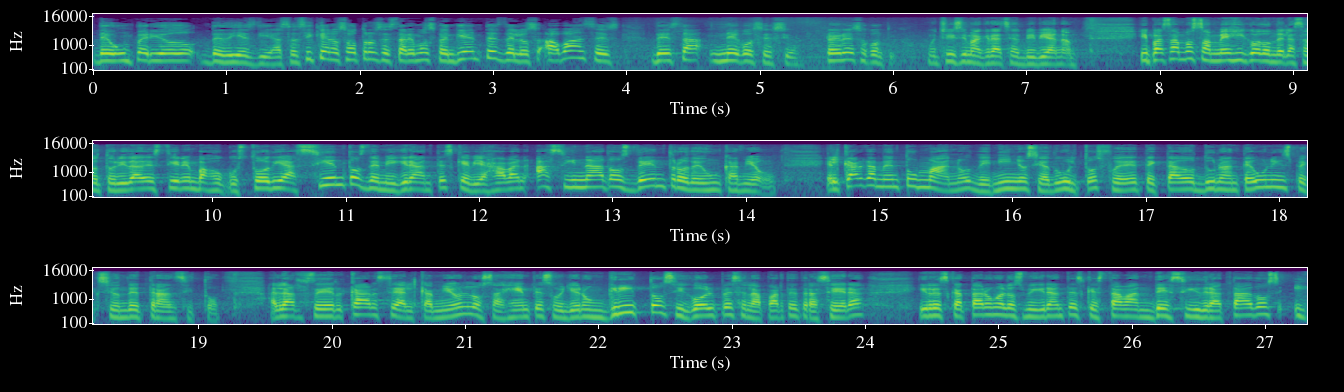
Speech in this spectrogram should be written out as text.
de un periodo de 10 días. Así que nosotros estaremos pendientes de los avances de esta negociación. Regreso contigo. Muchísimas gracias, Viviana. Y pasamos a México, donde las autoridades tienen bajo custodia a cientos de migrantes que viajaban hacinados dentro de un camión. El cargamento humano de niños y adultos fue detectado durante una inspección de tránsito. Al acercarse al camión, los agentes oyeron gritos y golpes en la parte trasera y rescataron a los migrantes que estaban deshidratados y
